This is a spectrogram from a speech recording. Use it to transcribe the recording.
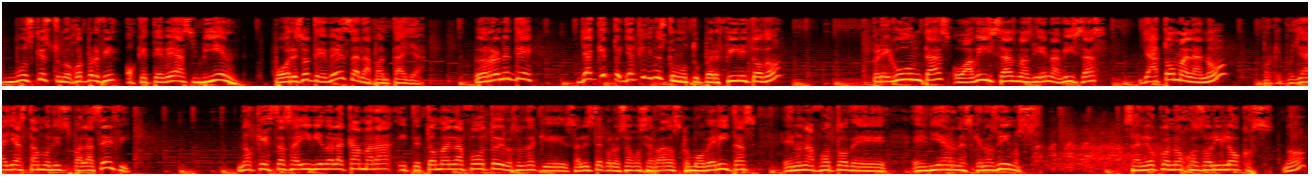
busques tu mejor perfil o que te veas bien. Por eso te ves a la pantalla. Pero realmente, ya que, ya que tienes como tu perfil y todo, preguntas o avisas, más bien avisas, ya tómala, ¿no? Porque pues ya, ya estamos listos para la selfie. No que estás ahí viendo la cámara y te toman la foto y resulta que saliste con los ojos cerrados como veritas en una foto de el viernes que nos vimos. Salió con ojos dorilocos, ¿no?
